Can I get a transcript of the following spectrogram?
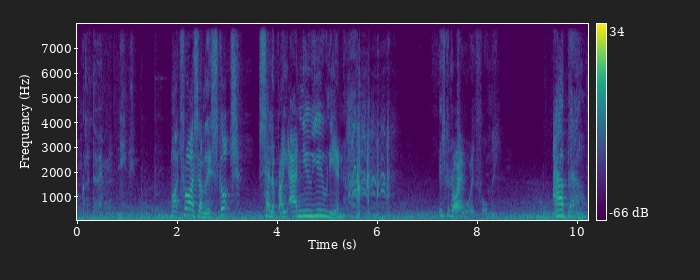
I'm gonna do him. Nick. Might try some of this scotch. Celebrate our new union. Who's gonna Right. pour it for me? How about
